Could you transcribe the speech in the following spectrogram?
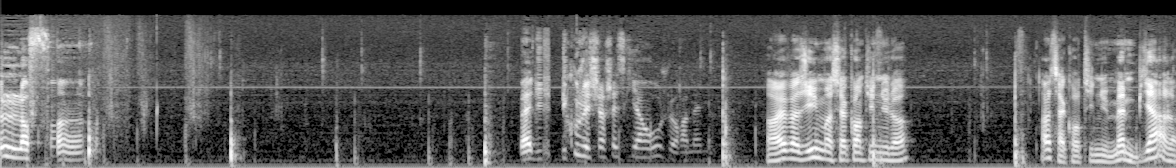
La fin. Bah, du, du coup, je vais chercher ce qu'il y a en haut, je le ramène. Ouais, vas-y, moi ça continue là. Ah, ça continue même bien là.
